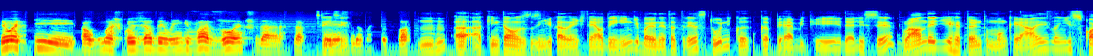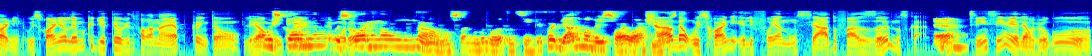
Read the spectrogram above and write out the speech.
Deu é que algumas coisas de Elden Ring vazou antes da, da conferência da Microsoft. Uhum. Aqui então, os indicados a gente tem Elden Ring, Bayonetta 3, Tunic, Cuphead de DLC, Grounded, Return to Monkey Island e Scorn. O Scorn eu lembro que de ter ouvido falar na época, então ele o realmente Scorn não, o demorou. Scorn não, não, não, não demorou tanto assim. Ele foi adiado uma vez só, eu acho. Não, não, o Scorn ele foi anunciado faz anos, cara. É? Sim, sim, ele é um jogo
